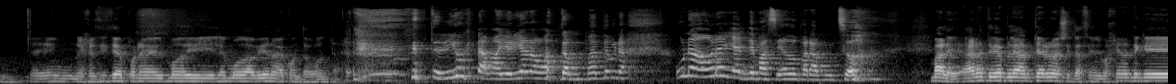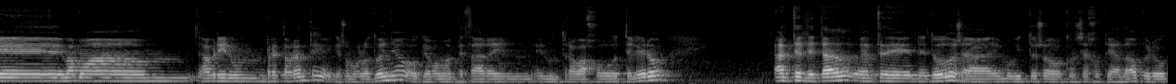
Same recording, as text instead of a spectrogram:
Mm. Es un ejercicio de poner el móvil en modo avión a ver cuánto aguanta. Te digo que la mayoría no aguantan más de una... Una hora ya es demasiado para muchos. Vale, ahora te voy a plantear una situación. Imagínate que vamos a mm, abrir un restaurante, que somos los dueños, o que vamos a empezar en, un trabajo hotelero. Antes de, todo, antes de, todo, o sea, hemos visto esos consejos que has dado, pero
